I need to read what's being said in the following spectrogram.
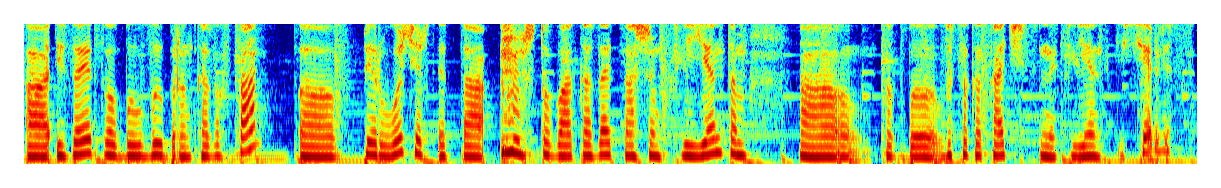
а, из-за этого был выбран Казахстан, а, в первую очередь это чтобы оказать нашим клиентам а, как бы высококачественный клиентский сервис,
